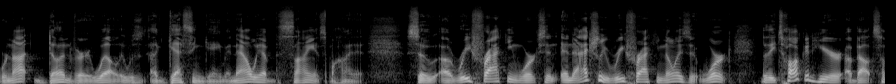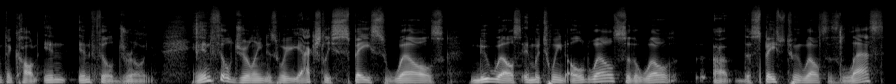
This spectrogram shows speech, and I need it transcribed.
were not done very well. It was a guessing game, and now we have the science behind it. So uh, refracking works, and, and actually refracking not only does it work, but they talk in here about something called in, infill drilling. And infill drilling is where you actually space wells, new wells, in between old wells, so the well uh, the space between wells is less,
